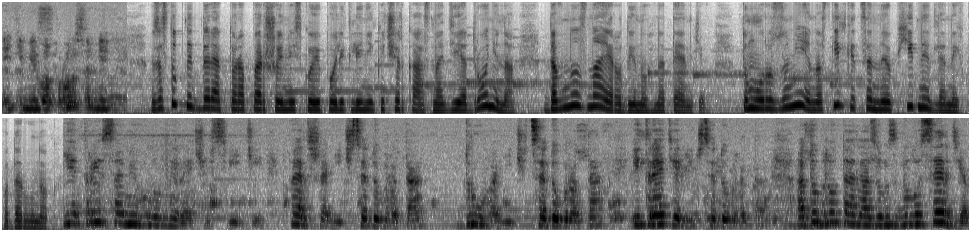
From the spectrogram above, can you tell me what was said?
этими вопросами. Заступник директора першої міської поліклініки Черкас Надія Дроніна давно знає родину Гнатенків, тому розуміє, наскільки це необхідний для них подарунок. Є три самі головні речі в світі. Перша річ це доброта, друга річ це доброта, і третя річ це доброта. А доброта разом з милосердям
